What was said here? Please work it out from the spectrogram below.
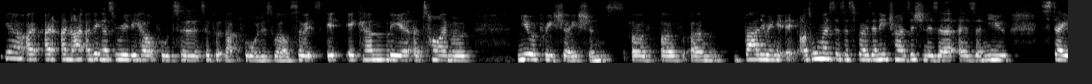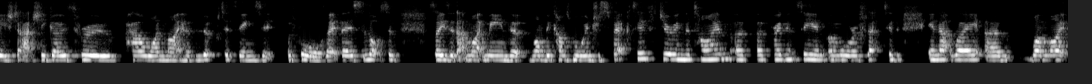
Yeah, I, I, and I, think that's really helpful to to put that forward as well. So it's it it can be a, a time of new appreciations of of um, valuing it. It's almost as I suppose any transition is a as a new stage to actually go through how one might have looked at things before. There's lots of studies that that might mean that one becomes more introspective during the time of, of pregnancy and, and, more reflective in that way. Um, one might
